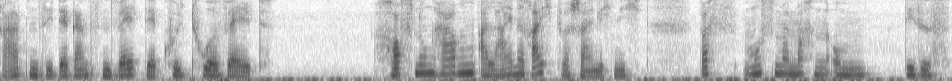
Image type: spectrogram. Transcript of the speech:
raten Sie der ganzen Welt, der Kulturwelt? Hoffnung haben alleine reicht wahrscheinlich nicht. Was muss man machen, um dieses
